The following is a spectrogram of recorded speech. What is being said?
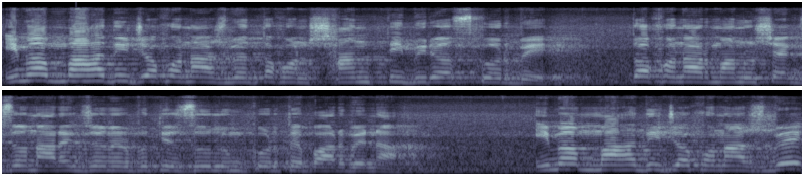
ইমাম মাহাদি যখন আসবেন, তখন শান্তি বিরাজ করবে। তখন আর মানুষ একজন আরেকজনের প্রতি জুলুম করতে পারবে না। ইমাম মাহাদি যখন আসবে,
